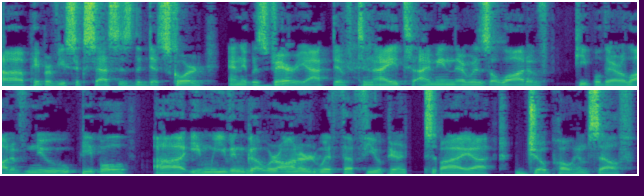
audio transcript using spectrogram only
uh, pay per view success is the Discord, and it was very active tonight. I mean, there was a lot of people there, a lot of new people. Uh, and we even got, were honored with a few appearances by uh, Joe Poe himself.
